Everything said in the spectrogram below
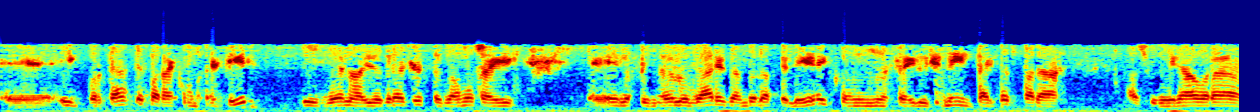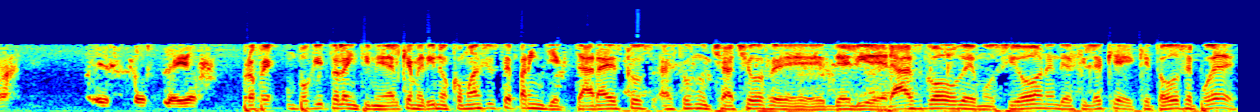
eh, importante para competir y bueno, a Dios gracias, pues vamos ahí eh, en los primeros lugares dando la pelea y con nuestras ilusiones intactas para asumir ahora estos playoffs. Profe, un poquito la intimidad del camerino. ¿Cómo hace usted para inyectar a estos a estos muchachos eh, de liderazgo, de emoción, en decirles que, que todo se puede?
